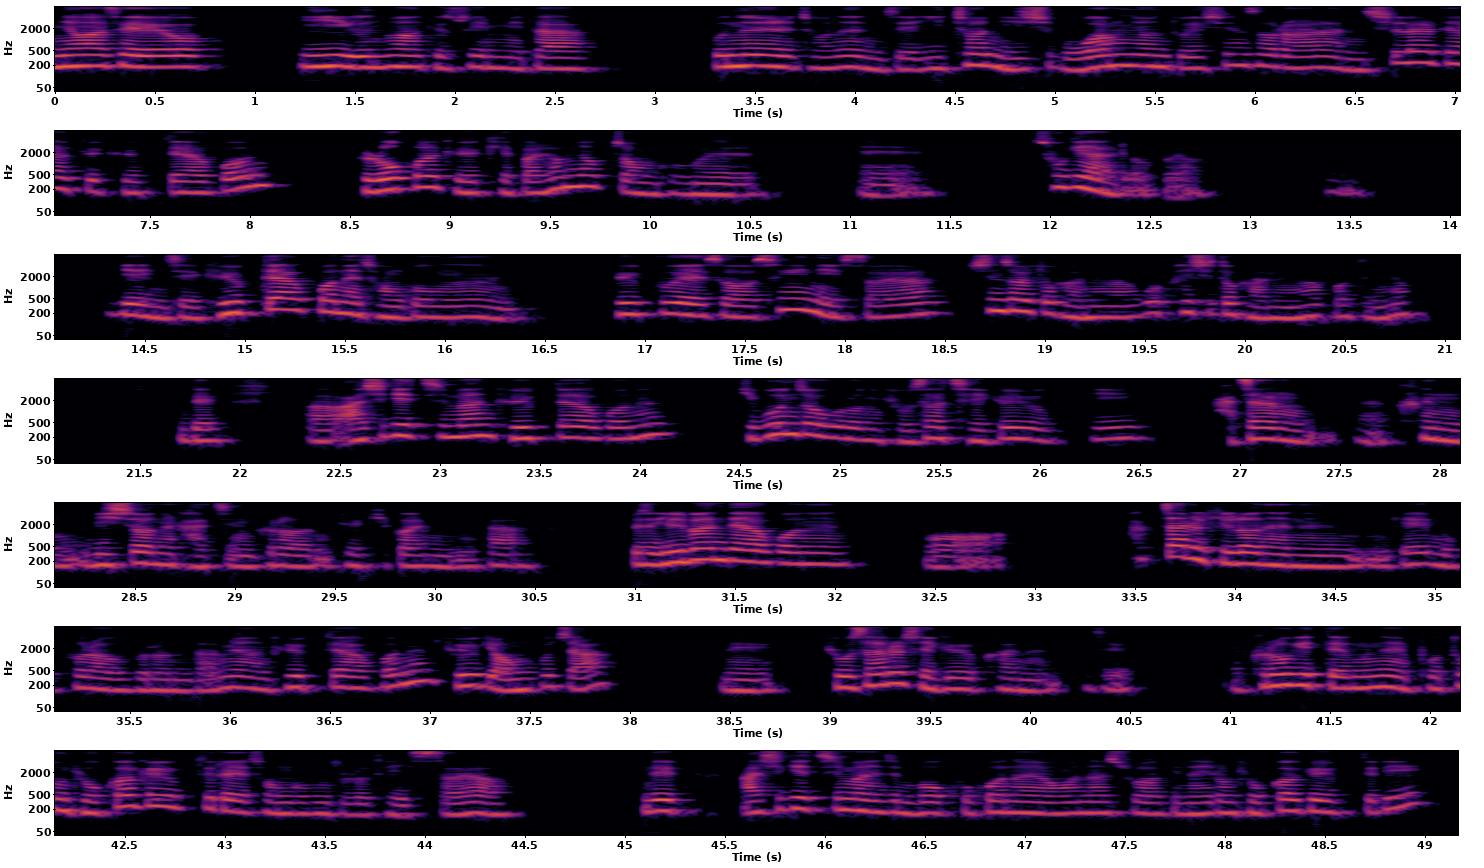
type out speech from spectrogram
안녕하세요. 이은화 교수입니다. 오늘 저는 이제 2025학년도에 신설한 신라대학교 교육대학원 글로벌 교육개발 협력 전공을 예, 소개하려고요. 음, 이게 이제 교육대학원의 전공은 교육부에서 승인이 있어야 신설도 가능하고 폐지도 가능하거든요. 근데 아, 아시겠지만 교육대학원은 기본적으로는 교사 재교육이 가장 큰 미션을 가진 그런 교육기관입니다. 그래서 일반 대학원은 뭐 학자를 길러내는 게 목표라고 그런다면 교육대학원은 교육 연구자, 네, 교사를 재교육하는 이제 그러기 때문에 보통 교과 교육들의 전공들로 돼 있어요. 근데 아시겠지만 이제 뭐 국어나 영어나 수학이나 이런 교과 교육들이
